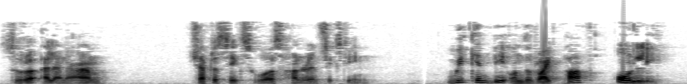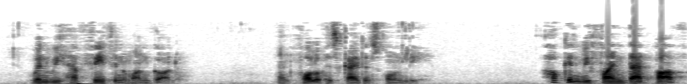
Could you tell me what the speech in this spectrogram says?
Surah Al-An'am, chapter 6, verse 116. We can be on the right path only when we have faith in one God and follow His guidance only. How can we find that path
